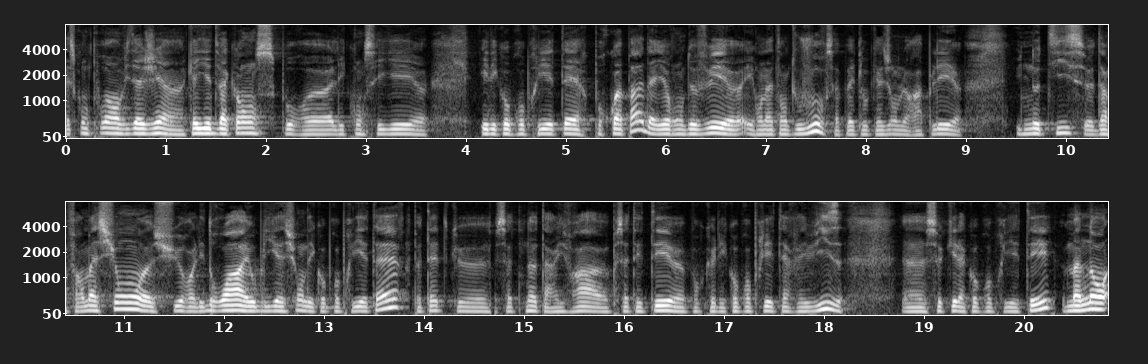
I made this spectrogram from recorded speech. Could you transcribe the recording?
Est-ce qu'on pourrait envisager un cahier de vacances pour euh, les conseillers euh, et les copropriétaires? Pourquoi pas? D'ailleurs, on devait, et on attend toujours, ça peut être l'occasion de le rappeler, une notice d'information sur les droits et obligations des copropriétaires. Peut-être que cette note arrivera cet été pour que les copropriétaires révisent ce qu'est la copropriété. Maintenant,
